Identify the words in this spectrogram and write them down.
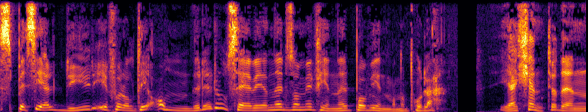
spesielt dyr i forhold til andre roséviner som vi finner på Vinmonopolet. Jeg kjente jo den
